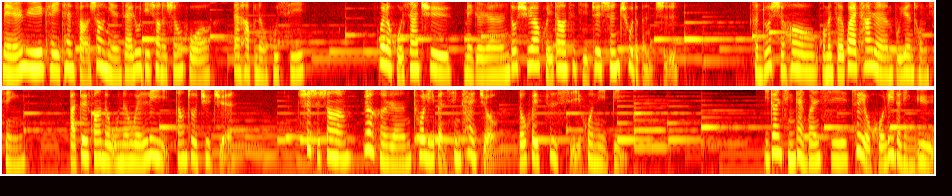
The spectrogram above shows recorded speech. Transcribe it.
美人鱼可以探访少年在陆地上的生活，但他不能呼吸。为了活下去，每个人都需要回到自己最深处的本质。很多时候，我们责怪他人不愿同行，把对方的无能为力当作拒绝。事实上，任何人脱离本性太久，都会自喜或溺毙。一段情感关系最有活力的领域，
